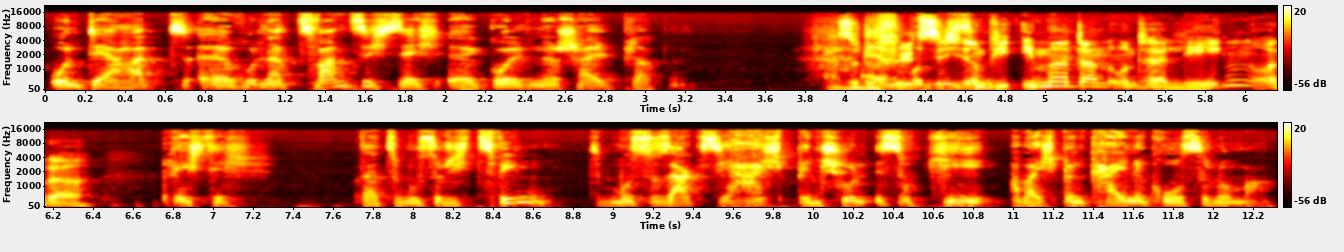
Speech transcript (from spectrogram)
Und der hat äh, 120 sech, äh, goldene Schallplatten. Also du Ähm, fühlst dich irgendwie immer dann unterlegen, oder? Richtig. Dazu musst du dich zwingen. Du musst du sagst, ja, ich bin schon, ist okay, aber ich bin keine große Nummer.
